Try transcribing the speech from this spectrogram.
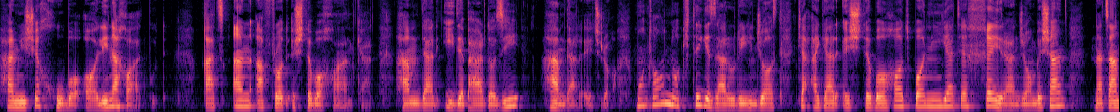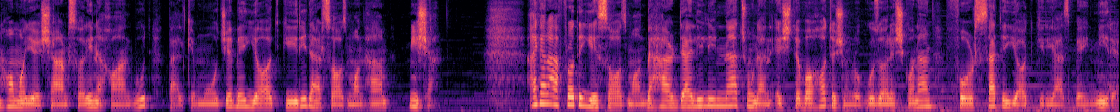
همیشه خوب و عالی نخواهد بود. قطعا افراد اشتباه خواهند کرد. هم در ایده پردازی هم در اجرا. منتها نکته ضروری اینجاست که اگر اشتباهات با نیت خیر انجام بشن نه تنها مایه شرمساری نخواهند بود بلکه موجب یادگیری در سازمان هم میشن. اگر افراد یه سازمان به هر دلیلی نتونن اشتباهاتشون رو گزارش کنن فرصت یادگیری از بین میره.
